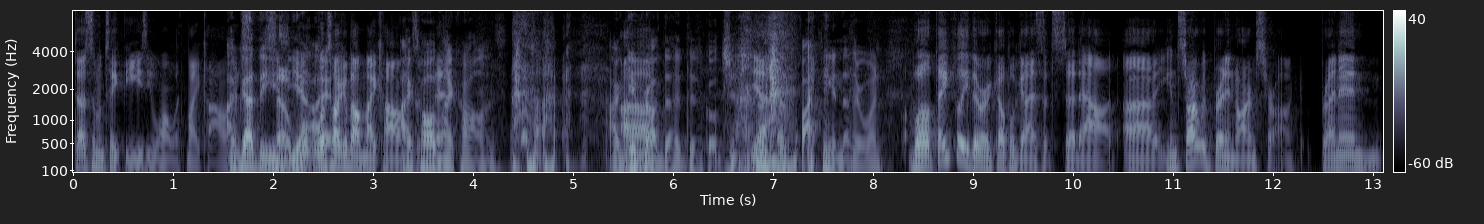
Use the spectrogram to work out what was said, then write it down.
Dustin will take the easy one with Mike Hollins. I've got the So easy- yeah, we'll, we'll I- talk about Mike Hollins. I called. Mike Hollins. I gave Rob the difficult job yeah. of finding another one. Well, thankfully there were a couple guys that stood out. Uh, you can start with Brennan Armstrong. Brennan,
